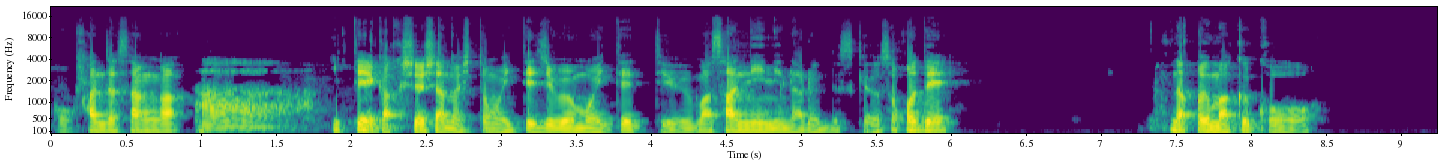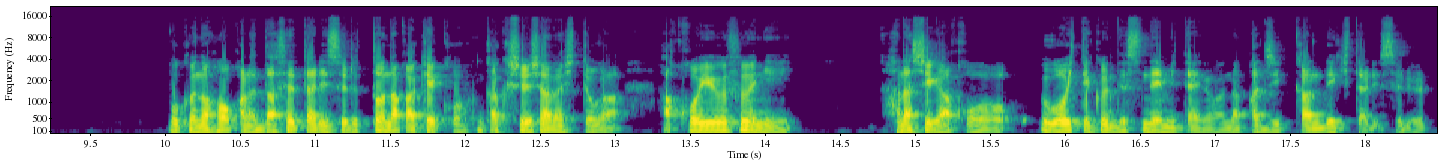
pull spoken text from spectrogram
こう患者さんがあいて、学習者の人もいて、自分もいてっていう、まあ3人になるんですけど、そこで、なんかうまくこう、僕の方から出せたりすると、なんか結構学習者の人が、あ、こういうふうに話がこう動いていくんですね、みたいなのがなんか実感できたりする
